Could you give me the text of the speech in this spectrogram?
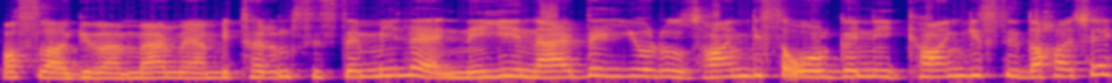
asla güven vermeyen bir tarım sistemiyle neyi nerede yiyoruz, hangisi organik, hangisi daha şey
